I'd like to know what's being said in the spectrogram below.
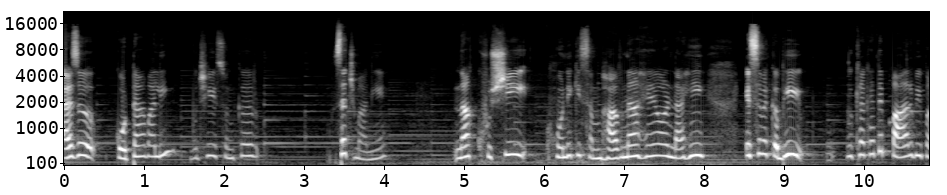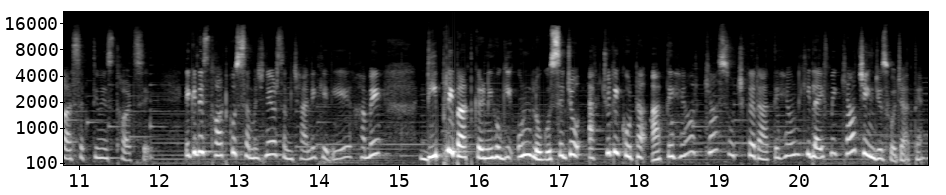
एज अ कोटा वाली, मुझे सुनकर सच मानिए, ना खुशी होने की संभावना है और ना ही इस समय कभी क्या कहते पार भी पा सकती हूँ इस थॉट से। लेकिन इस थॉट को समझने और समझाने के लिए हमें डीपली बात करनी होगी उन लोगों से जो एक्चुअली कोटा आते हैं और क्या सोच कर आते हैं उनकी लाइफ में क्या चेंजेस हो जाते हैं।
